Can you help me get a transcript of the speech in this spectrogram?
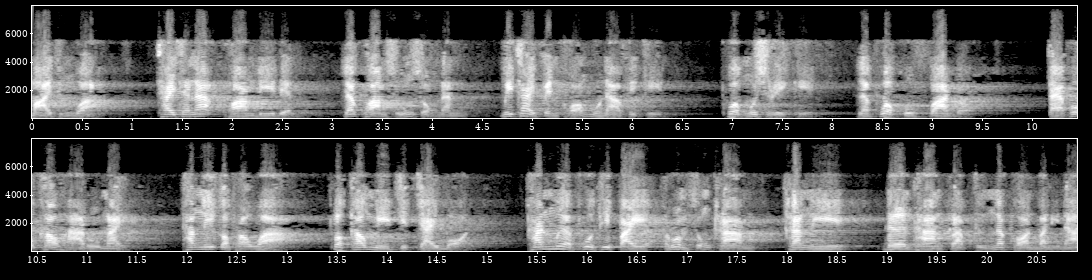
หมายถึงว่า ชัยชนะความดีเด่น และความสูงส่งนั้นไม่ใช่เป็นของมุนาฟิกีน พวกมุชริกีน และพวกกุฟฟาดอก แต่พวกเขาหารู้ไม่ ทั้งนี้ก็เพราะว่า พวกเขามีจิตใจบอด ครั้นเมื่อผู้ที่ไปร่วมสงคราม ครั้งนี้เดินทางกลับถึงนครบานินะ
